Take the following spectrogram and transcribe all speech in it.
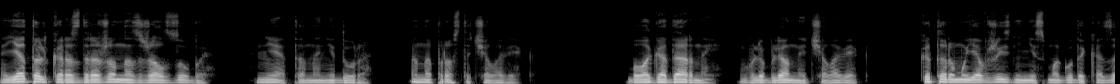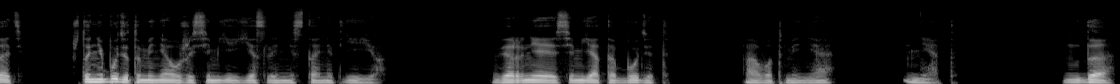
Я только раздраженно сжал зубы. Нет, она не дура. Она просто человек. Благодарный, влюбленный человек, которому я в жизни не смогу доказать, что не будет у меня уже семьи, если не станет ее. Вернее, семья-то будет, а вот меня нет. Да,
